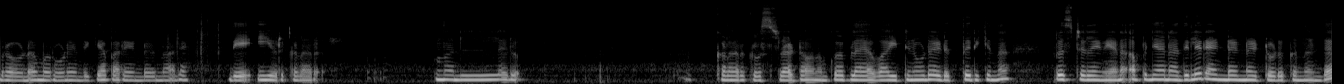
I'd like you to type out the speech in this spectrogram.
ബ്രൗണ് മെറൂൺ എന്തൊക്കെയാണ് പറയേണ്ടത് എന്നാലേ. ദേ ഈ ഒരു കളർ നല്ലൊരു കളർ ക്രിസ്റ്റൽ കേട്ടോ നമുക്ക് ബ്ലാ വൈറ്റിനോട് എടുത്തിരിക്കുന്ന ക്രിസ്റ്റൽ തന്നെയാണ്. അപ്പം ഞാൻ അതിൽ രണ്ടെണ്ണം ഇട്ട് കൊടുക്കുന്നുണ്ട്.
